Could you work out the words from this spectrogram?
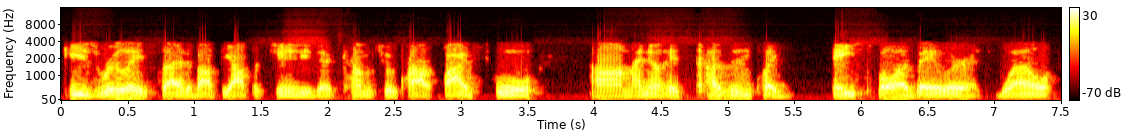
He's really excited about the opportunity to come to a Power Five school. Um, I know his cousin played baseball at Baylor as well.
